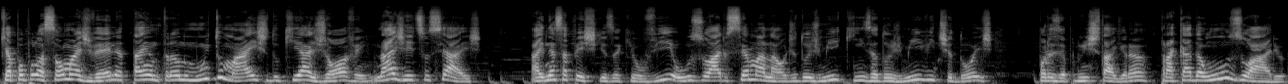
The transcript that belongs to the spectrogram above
Que a população mais velha tá entrando muito mais do que a jovem nas redes sociais. Aí nessa pesquisa que eu vi, o usuário semanal de 2015 a 2022, por exemplo, no Instagram, para cada um usuário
